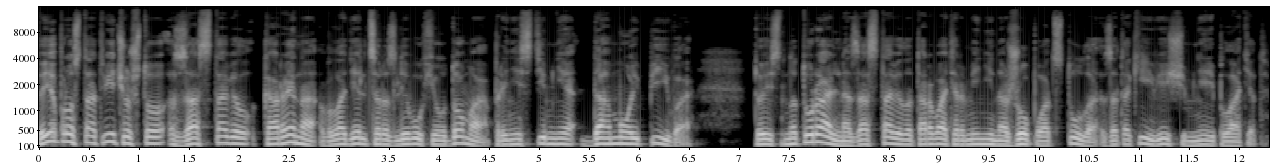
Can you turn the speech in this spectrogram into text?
то я просто отвечу, что заставил Карена, владельца разливухи у дома, принести мне домой пиво. То есть натурально заставил оторвать армянина жопу от стула. За такие вещи мне и платят.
